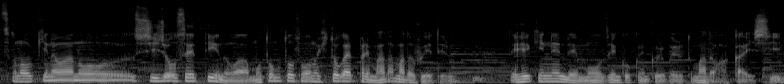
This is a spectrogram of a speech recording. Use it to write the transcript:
その沖縄の市場性っていうのはもともとその人がやっぱりまだまだ増えてる。で平均年齢も全国に比べるとまだ若いし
